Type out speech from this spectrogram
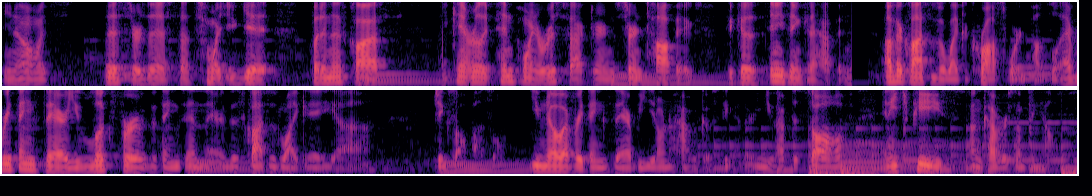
You know, it's this or this, that's what you get. But in this class, you can't really pinpoint a risk factor in certain topics because anything can happen. Other classes are like a crossword puzzle. Everything's there. You look for the things in there. This class is like a uh, jigsaw puzzle. You know everything's there, but you don't know how it goes together. And you have to solve, and each piece uncovers something else.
